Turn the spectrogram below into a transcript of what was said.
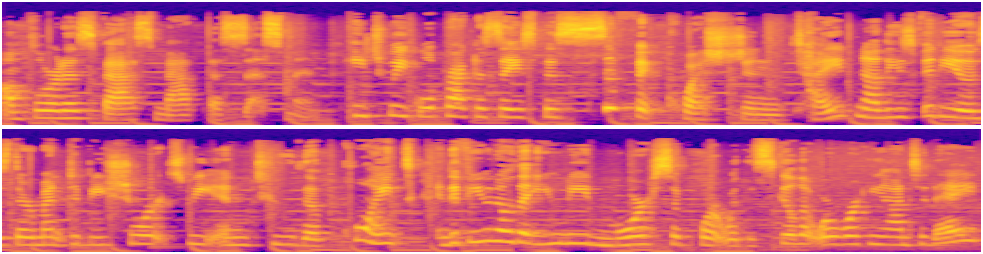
on Florida's Fast Math Assessment. Each week we'll practice a specific question type. Now these videos, they're meant to be short, sweet, and to the point. And if you know that you need more support with the skill that we're working on today,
